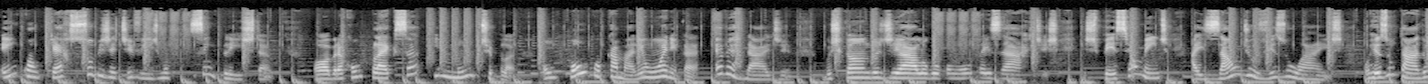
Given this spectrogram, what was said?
em qualquer subjetivismo simplista. Obra complexa e múltipla, um pouco camaleônica, é verdade buscando diálogo com outras artes, especialmente as audiovisuais. O resultado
